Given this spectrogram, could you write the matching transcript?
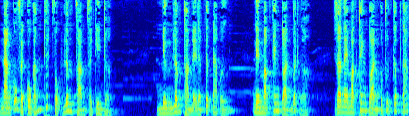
nàng cũng phải cố gắng thuyết phục Lâm Phạm phải tin tưởng. Nhưng Lâm Phạm lại lập tức đáp ứng, để mặc Thanh Toàn bất ngờ. Giờ này mặc Thanh Toàn có chút gấp gáp.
